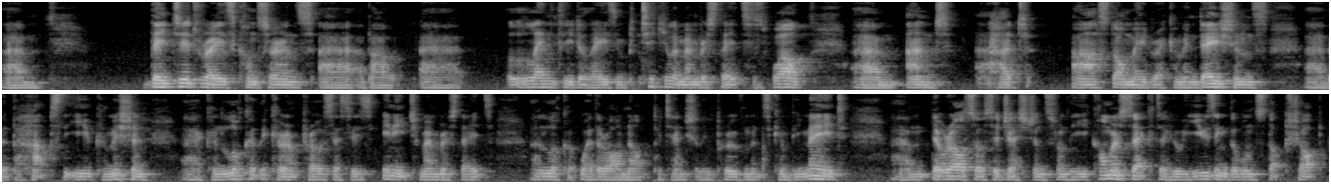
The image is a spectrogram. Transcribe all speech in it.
Um, they did raise concerns uh, about uh, lengthy delays in particular member states as well, um, and had asked or made recommendations uh, that perhaps the EU Commission uh, can look at the current processes in each member state and look at whether or not potential improvements can be made. Um, there were also suggestions from the e-commerce sector who are using the one-stop shop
